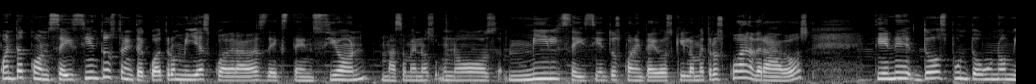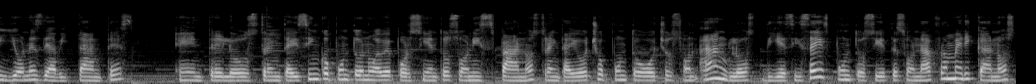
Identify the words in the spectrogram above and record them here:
Cuenta con 634 millas cuadradas de extensión, más o menos unos 1.642 kilómetros cuadrados. Tiene 2.1 millones de habitantes, entre los 35.9% son hispanos, 38.8% son anglos, 16.7% son afroamericanos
